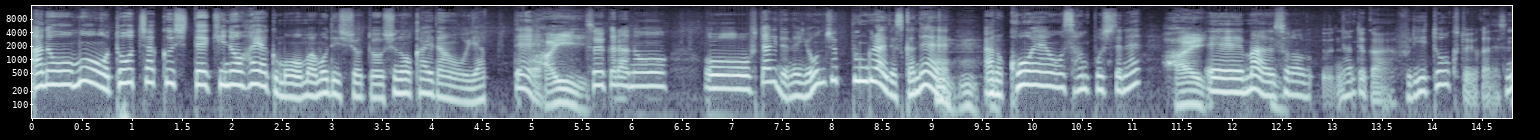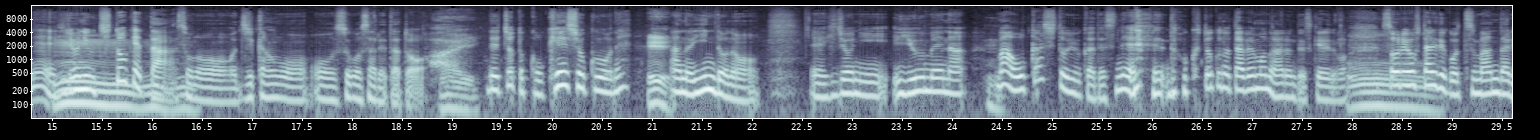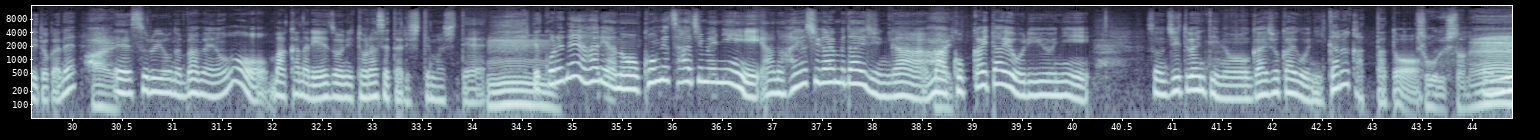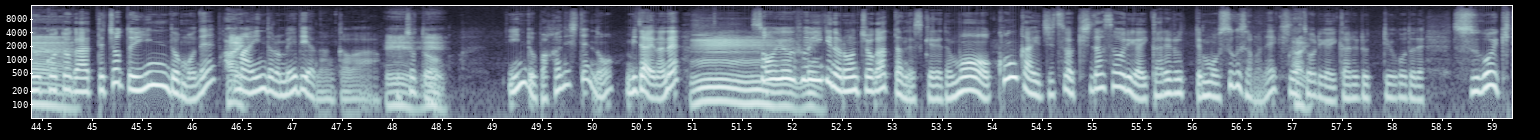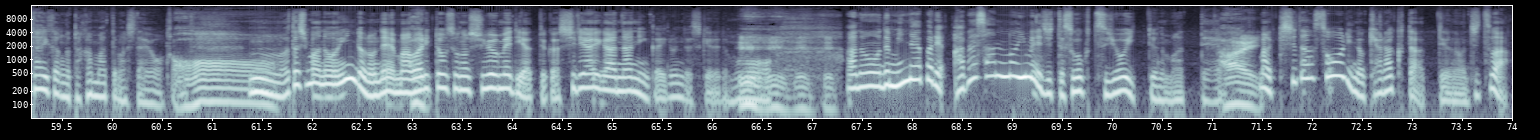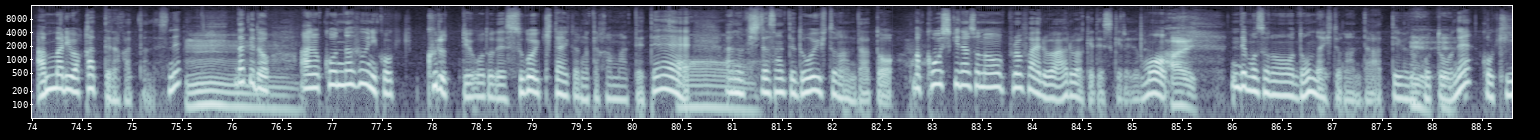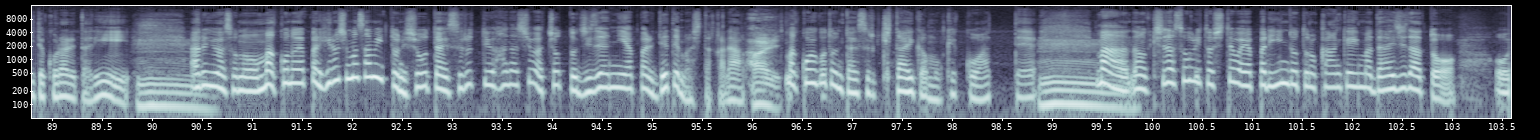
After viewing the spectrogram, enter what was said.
あのもう到着して昨日早くも、まあ、モディ首相と首脳会談をやって、はい、それからあのお2人でね40分ぐらいですかね、うんうんうん、あの公園を散歩してね、はい。えー、まあそのなんていうかフリートークというかですね非常に打ち解けたその時間を過ごされたと、はい、でちょっとこう軽食をね、ええ、あのインドのえー、非常に有名な、まあ、お菓子というかですね 独特の食べ物あるんですけれどもそれを2人でこうつまんだりとかね、はい、えー、するような場面を、まあ、かなり映像に撮らせたりしてましてでこれねやはりあの今月初めにあの林外務大臣が、まあ、国会対応を理由に、その G20 の外相会合に行かなかったとそうでしたね。いうことがあってちょっとインドもね、はい、まあ、インドのメディアなんかはちょっと、えーえ。ーインドバカにしてんの？みたいなね。そういう雰囲気の論調があったんですけれども今回実は岸田総理が行かれるってもうすぐさまね岸田総理が行かれるっていうことで、はい、すごい期待感が高まってましたよ。うん、私もあのインドのね、まあ、割とその主要メディアっていうか知り合いが何人かいるんですけれども、あのでみんなやっぱり安倍さんのイメージってすごく強いっていうのもあって、はい、まあ、岸田総理のキャラクターっていうのは実はあんまり分かってなかったんですね。だけどあのこんなふうにこう来るっていうことですごい期待感が高まっててあの岸田さんってどういう人なんだと、まあ、公式なそのプロファイルはあるわけですけれども、はい、でもそのどんな人なんだっていうようなことをね、ええ、こう聞いてこられたりあるいはその、まあ、このやっぱり広島サミットに招待するっていう話はちょっと事前にやっぱり出てましたから、はい、まあ、こういうことに対する期待感も結構あって。まあ、岸田総理としてはやっぱりインドとの関係今大事だと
